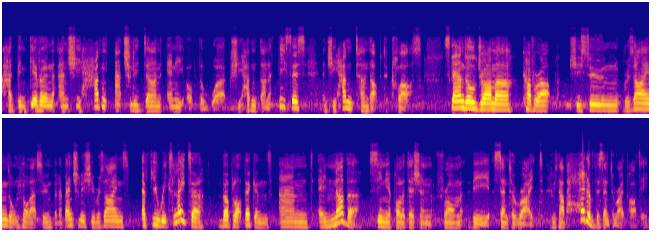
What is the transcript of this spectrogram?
had been given and she hadn't actually done any of the work. She hadn't done a thesis and she hadn't turned up to class. Scandal, drama, cover up, she soon resigns, or not that soon, but eventually she resigns. A few weeks later, the plot thickens, and another senior politician from the center right, who's now the head of the center right party,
